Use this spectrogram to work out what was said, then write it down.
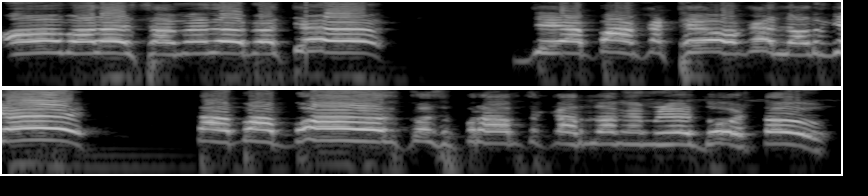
ਆਉਣ ਵਾਲੇ ਸਮੇਂ ਦੇ ਵਿੱਚ ਜੇ ਆਪਾਂ ਇਕੱਠੇ ਹੋ ਕੇ ਲੜ ਗਏ, ਤਾਂ ਆਪਾਂ ਬਹੁਤ ਕੁਝ ਪ੍ਰਾਪਤ ਕਰ ਲਾਂਗੇ ਮੇਰੇ ਦੋਸਤੋ।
